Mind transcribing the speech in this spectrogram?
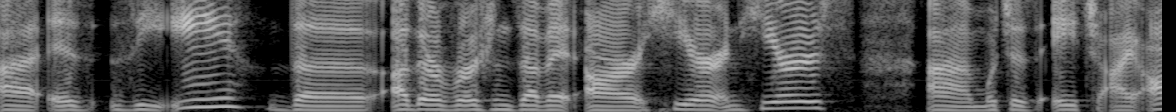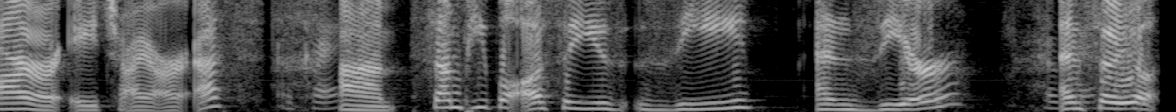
uh, is ZE. The other versions of it are here and here's, um, which is HIR or HIRS. Okay. Um, some people also use Z and ZER. And so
